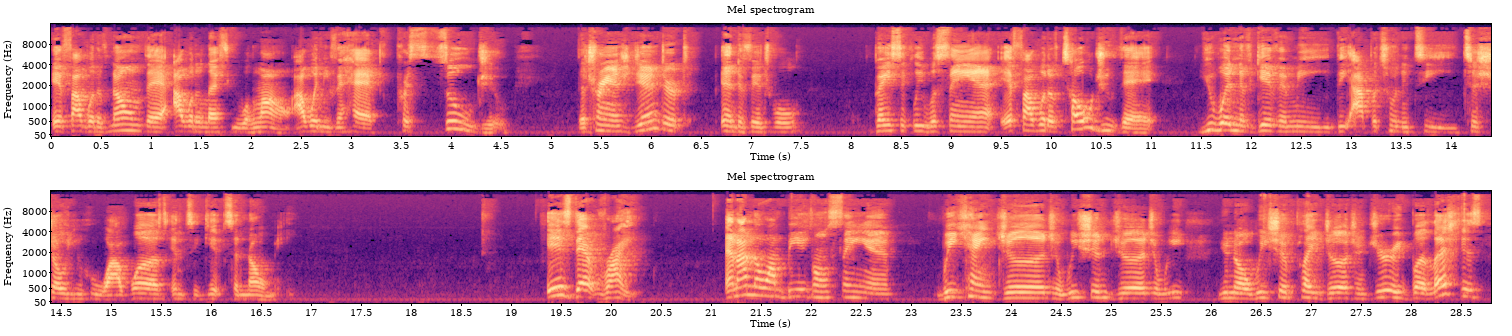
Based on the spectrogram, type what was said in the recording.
if I would have known that, I would have left you alone. I wouldn't even have pursued you. The transgendered individual basically was saying, if I would have told you that, you wouldn't have given me the opportunity to show you who I was and to get to know me. Is that right? And I know I'm big on saying we can't judge and we shouldn't judge and we, you know, we should play judge and jury, but let's just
